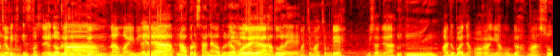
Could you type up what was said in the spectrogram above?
Macam-macam. fixed is- Maksudnya nggak boleh sebutin nama ininya Iya, ya. nama perusahaannya nggak boleh. Nggak boleh ya, Nggak tuh boleh. macam-macam deh. Misalnya Mm-mm. ada banyak orang yang udah masuk,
